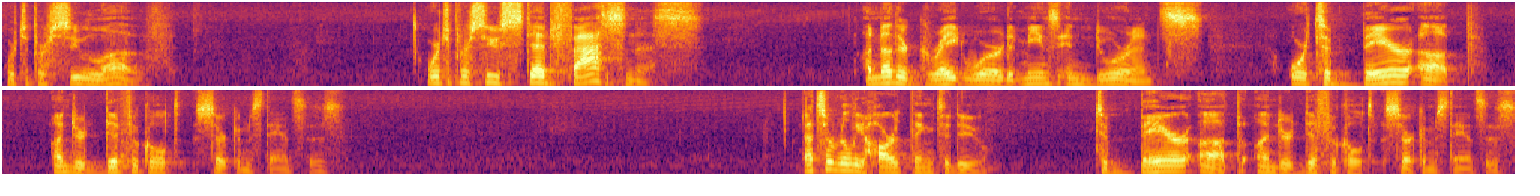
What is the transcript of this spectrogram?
We're to pursue love, we're to pursue steadfastness. Another great word, it means endurance or to bear up under difficult circumstances. That's a really hard thing to do, to bear up under difficult circumstances.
